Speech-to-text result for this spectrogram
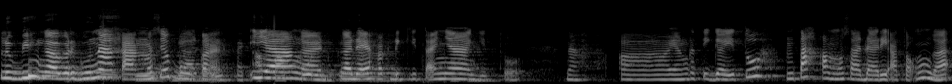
lebih nggak berguna kan. Maksudnya Nggak ada bukan iya nggak ke- nggak ada efek di kitanya gitu. Nah, eh, yang ketiga itu entah kamu sadari atau enggak,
